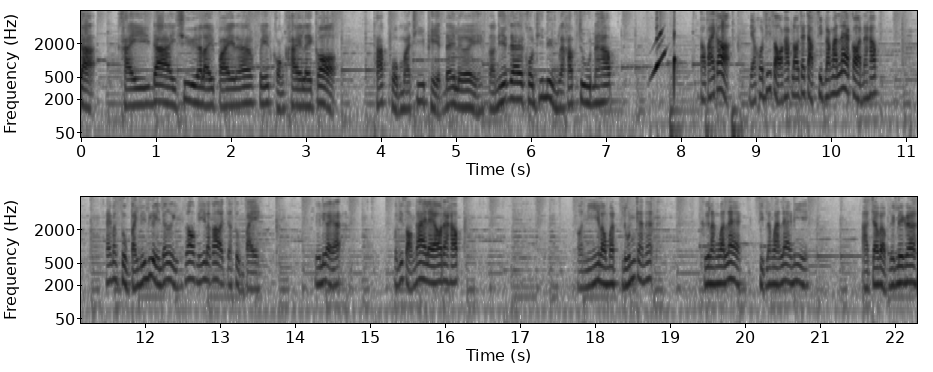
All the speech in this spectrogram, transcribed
จะใครได้ชื่ออะไรไปนะเฟซของใครอะไรก็ทักผมมาที่เพจได้เลย ตอนนี้ได้คนที่หนึ่งแล้วครับจูนนะครับ ต่อไปก็เดี๋ยวคนที่สองครับเราจะจับสิบรางวัลแรกก่อนนะครับ ให้มันสุ่มไปเรื่อยๆเลยรอบนี้เราก็จะสุ่มไปเรื่อยๆฮะคนที่สองได้แล้วนะครับ ตอนนี้เรามาลุ้นกันนะคือรางวัลแรกสิบรางวัลแรกนี่อาจจะแบบเล็กๆนะ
